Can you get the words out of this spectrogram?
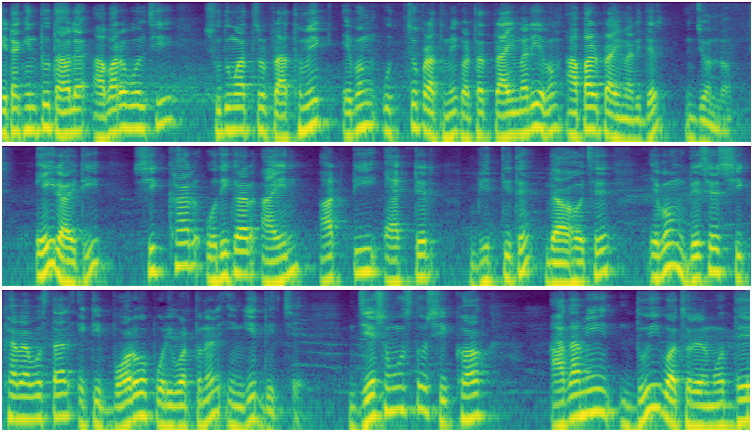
এটা কিন্তু তাহলে আবারও বলছি, শুধুমাত্র প্রাথমিক এবং উচ্চ প্রাথমিক অর্থাৎ প্রাইমারি এবং আপার প্রাইমারিদের জন্য। এই রায়টি শিক্ষার অধিকার আইন আটটি অ্যাক্টের ভিত্তিতে দেওয়া হয়েছে এবং দেশের শিক্ষা ব্যবস্থার একটি বড় পরিবর্তনের ইঙ্গিত দিচ্ছে। যে সমস্ত শিক্ষক আগামী দুই বছরের মধ্যে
